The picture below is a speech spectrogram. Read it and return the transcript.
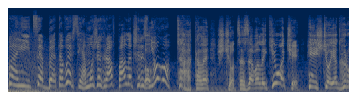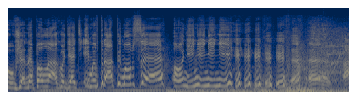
Палій це бета-версія. Може, гра впала через нього? Так, але що це за великі очі? І що як гру вже не полагодять, і ми втратимо все? О, ні, ні, ні, ні. А?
